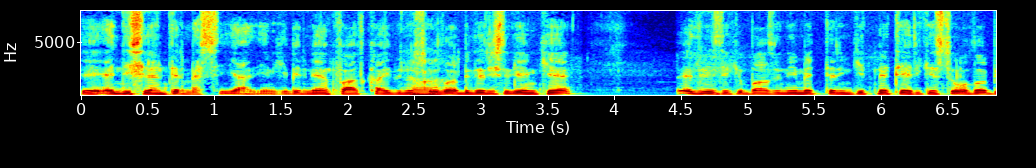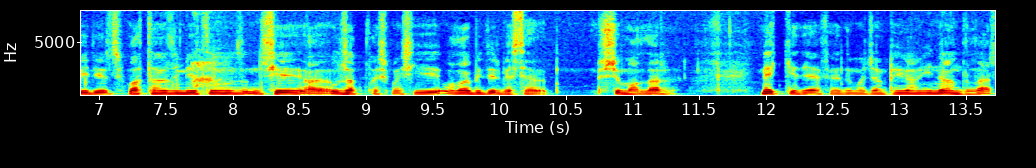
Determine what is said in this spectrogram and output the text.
e, endişelendirmesin. Yani diyelim ki bir menfaat kaybınız Evet. olabilir. İşte diyelim ki elinizdeki bazı nimetlerin gitme tehlikesi olabilir. Vatanınızın milletinizin şey, uzaklaşma şeyi olabilir. Mesela Müslümanlar Mekke'de efendim hocam peygamber inandılar.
